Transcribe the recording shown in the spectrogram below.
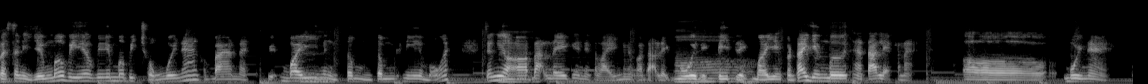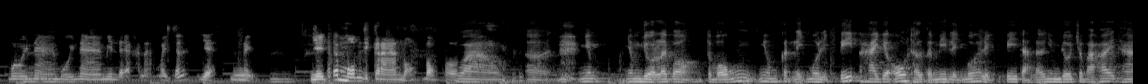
បើសិនជាយើងមើលវាវាមើលពីជ្រុងមួយណាក៏បានដែរវា3នឹងទឹមទឹមគ្នាហ្មងណាអញ្ចឹងយើងអត់ដាក់លេខទេនៅកន្លែងហ្នឹងអត់ដាក់លេខ1លេខ2លេខ3ទេប៉ុន្តែយើងមើលថាតើលក្ខណៈ អឺមួយណាមួយណាមួយណាមានលក្ខណៈមិនចឹង yes ហ្នឹងហើយនិយាយទៅមុំចក្រានហ្មងបងប្អូនវ៉ាវខ្ញុំខ្ញុំយល់ហើយបងដំបូងខ្ញុំគិតលេខ1លេខ2ប្រហែលយកអូត្រូវតែមានលេខ1ហើយលេខ2តែឥឡូវខ្ញុំយល់ច្បាស់ហើយថា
